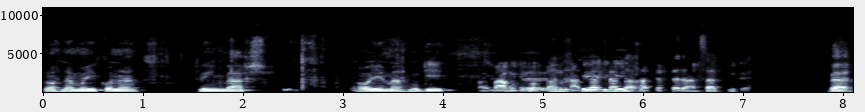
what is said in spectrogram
راهنمایی کنن تو این بخش. آقای محمودی. آقای محمودی گفتن نکته حد دیگه در که- حد 3 درصد بوده. بله.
